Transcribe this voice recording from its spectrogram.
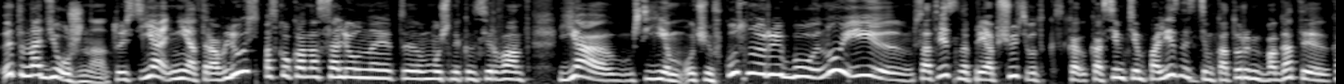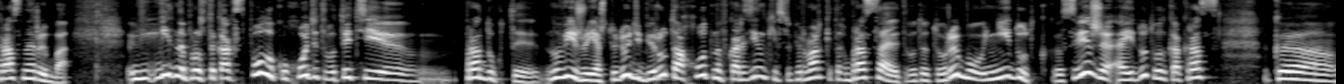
это надежно. То есть я не отравлюсь, поскольку она соленая, это мощный консервант. Я съем очень вкусную рыбу, ну и, соответственно, приобщусь вот ко всем тем полезностям, которыми богаты красная рыба. Видно просто, как с полок уходят вот эти продукты. Ну, вижу я, что люди берут охотно в корзинке в супермаркетах, бросают вот эту рыбу, не идут к свежей, а идут вот как раз к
